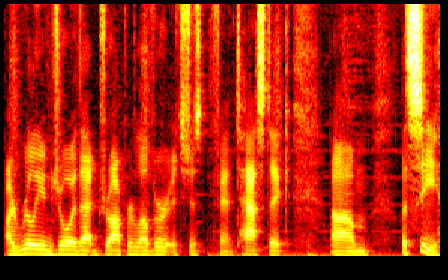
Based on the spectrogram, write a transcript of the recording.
I really enjoy that dropper lever. It's just fantastic. Um, let's see,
